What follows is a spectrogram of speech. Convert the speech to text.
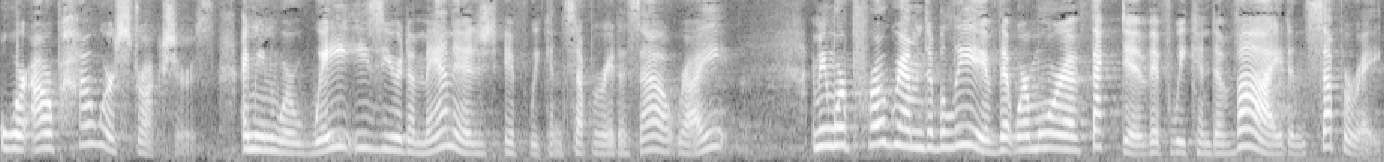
or our power structures. I mean, we're way easier to manage if we can separate us out, right? I mean, we're programmed to believe that we're more effective if we can divide and separate.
